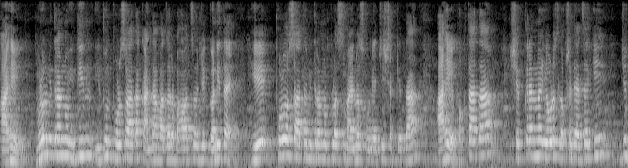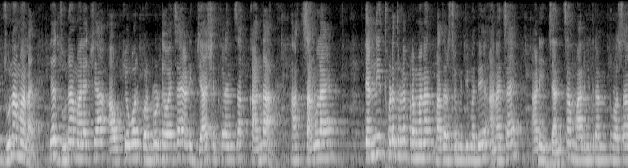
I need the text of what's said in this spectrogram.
आहे. म्हणून मित्रांनो इथून इथून थोडंसं आता कांदा बाजार भावाचं जे गणित आहे हे थोडंसं आता मित्रांनो प्लस मायनस होण्याची शक्यता आहे. फक्त आता शेतकऱ्यांना एवढंच लक्ष द्यायचं आहे की जे जुना माल आहे या जुना मालाच्या आवकेवर कंट्रोल ठेवायचा आहे आणि ज्या शेतकऱ्यांचा कांदा हा चांगला आहे त्यांनी थोड्या थोड्या प्रमाणात बाजार समितीमध्ये आणायचा आहे आणि ज्यांचा माल मित्रांनो थोडासा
